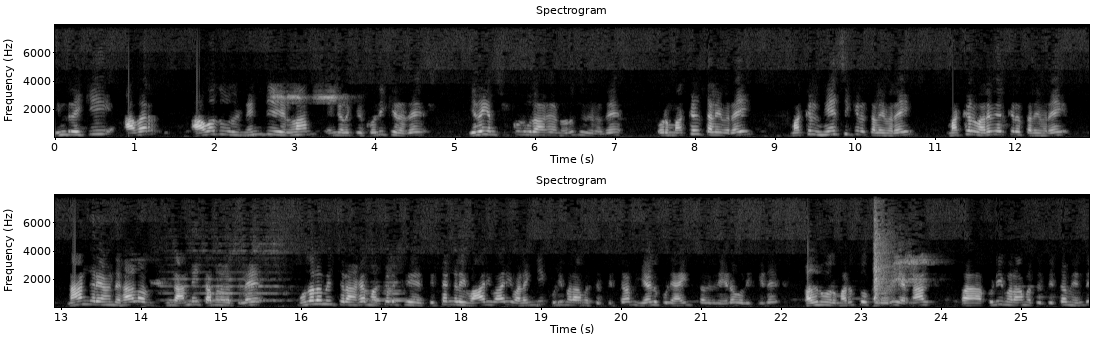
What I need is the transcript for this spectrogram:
இன்றைக்கு அவர் அவதூறு நெஞ்சு எல்லாம் எங்களுக்கு கொதிக்கிறது இதயம் சுக்குநூறாக நொறுக்குகிறது. ஒரு மக்கள் தலைவரை மக்கள் நேசிக்கிற தலைவரை மக்கள் வரவேற்கிற தலைவரை நான்கரை ஆண்டு காலம் இந்த அன்னை தமிழகத்திலே முதலமைச்சராக மக்களுக்கு திட்டங்களை வாரி வாரி வழங்கி குடிமராமத்து திட்டம் ஏழு புள்ளி ஐந்து சதவீத இடஒதுக்கீடு பதினோரு மருத்துவக் கல்லூரி என்னால் குடிமராமத்து திட்டம் என்று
